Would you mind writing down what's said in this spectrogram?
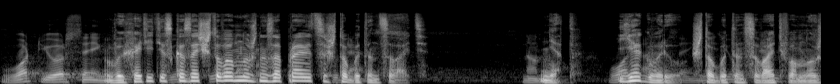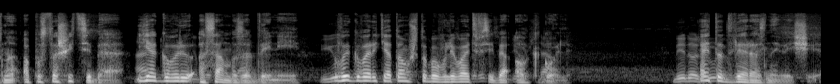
Вы хотите сказать, что вам нужно заправиться, чтобы танцевать? Нет. Я говорю, чтобы танцевать, вам нужно опустошить себя. Я говорю о самозабвении. Вы говорите о том, чтобы вливать в себя алкоголь. Это две разные вещи.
